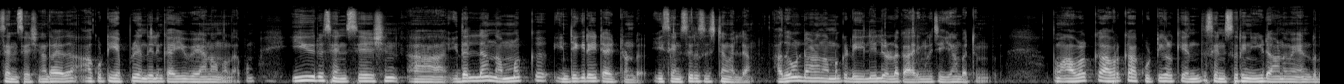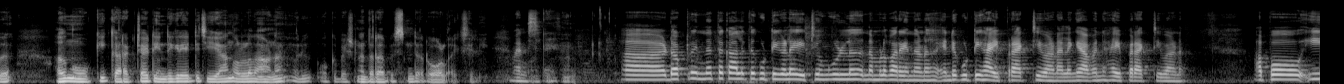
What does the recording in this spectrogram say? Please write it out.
സെൻസേഷൻ അതായത് ആ കുട്ടി എപ്പോഴും എന്തെങ്കിലും കൈ വേണം എന്നുള്ളത്. അപ്പം ഈ ഒരു സെൻസേഷൻ ഇതെല്ലാം നമുക്ക് ഇന്റഗ്രേറ്റ് ആയിട്ടുണ്ട്. ഈ സെൻസറി സിസ്റ്റം എല്ലാം. അതുകൊണ്ടാണ് നമുക്ക് ഡെയിലിയിലുള്ള കാര്യങ്ങൾ ചെയ്യാൻ പറ്റുന്നത്. അപ്പം അവൾക്ക് അവർക്ക് ആ കുട്ടികൾക്ക് എന്ത് സെൻസറി നീഡാണ് വേണ്ടത്? അത് നോക്കി കറക്റ്റായിട്ട് ഇന്റഗ്രേറ്റ് ചെയ്യുക എന്നുള്ളതാണ് ഒരു ഒക്കുപേഷണൽ തെറാപ്പിസ്റ്റിന്റെ റോൾ ആക്ച്വലി മനസ്സിലായി. ഡോക്ടർ ഇന്നത്തെ കാലത്ത് കുട്ടികളെ ഏറ്റവും കൂടുതൽ നമ്മൾ പറയുന്നതാണ് എന്റെ കുട്ടി ഹൈപ്പർ ആക്റ്റീവ് ആണ് അല്ലെങ്കിൽ അവൻ ഹൈപ്പർ ആക്റ്റീവ് ആണ്. അപ്പോൾ ഈ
